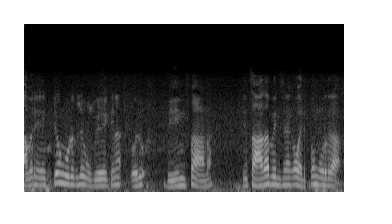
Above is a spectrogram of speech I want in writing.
അവർ ഏറ്റവും കൂടുതൽ ഉപയോഗിക്കുന്ന ഒരു ബീൻസ് ആണ്. ഈ സാധാ ബീൻസിനൊക്കെ വലിപ്പം കൂടുതലാണ്.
